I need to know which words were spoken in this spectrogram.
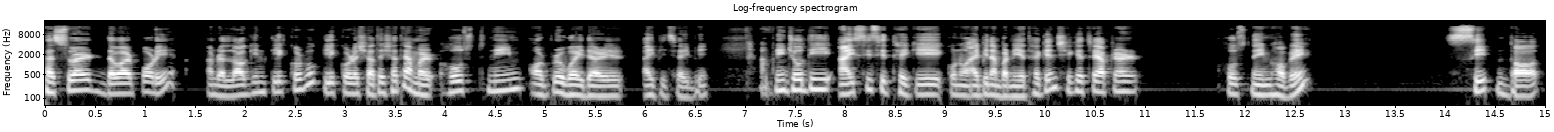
পাসওয়ার্ড দেওয়ার পরে আমরা লগ ইন ক্লিক করব। ক্লিক করার সাথে সাথে আমার হোস্ট নেম অর প্রোভাইডারের আইপি চাইবে। আপনি যদি আইসিসি থেকে কোনো আইপি নাম্বার নিয়ে থাকেন, সেক্ষেত্রে আপনার হোস্ট নেম হবে SIP dot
